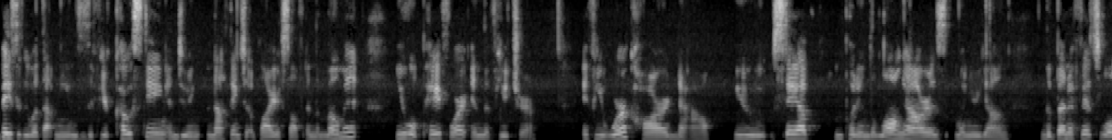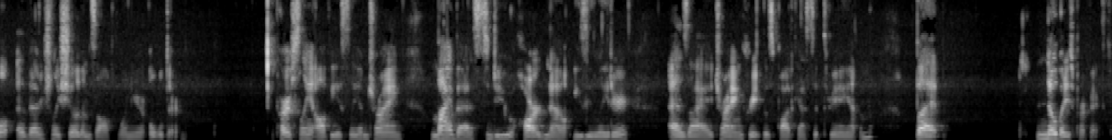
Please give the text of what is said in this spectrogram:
Basically, what that means is if you're coasting and doing nothing to apply yourself in the moment, you will pay for it in the future. If you work hard now, you stay up and put in the long hours when you're young, the benefits will eventually show themselves when you're older. Personally, obviously, I'm trying my best to do hard now, easy later as I try and create this podcast at 3 a.m. But nobody's perfect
